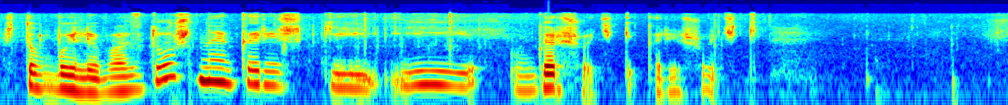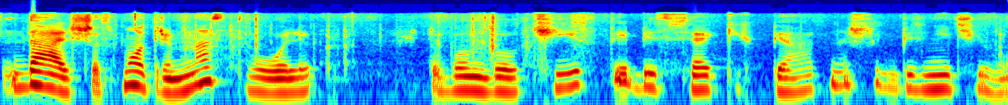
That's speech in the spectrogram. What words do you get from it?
Чтобы были воздушные корешки и в горшочке корешочки. Дальше смотрим на стволик, чтобы он был чистый, без всяких пятнышек, без ничего.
